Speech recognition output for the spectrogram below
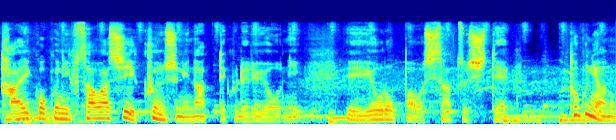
大国にふさわしい君主になってくれるように、え、ヨーロッパを視察して特にあの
